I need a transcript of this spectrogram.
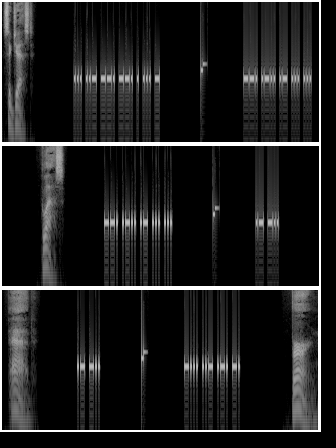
Suggest. Glass. Add. Burn.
